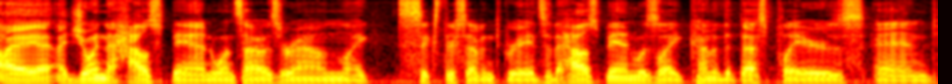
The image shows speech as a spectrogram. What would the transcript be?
I I joined the house band once I was around like sixth or seventh grade. So the house band was like kind of the best players, and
